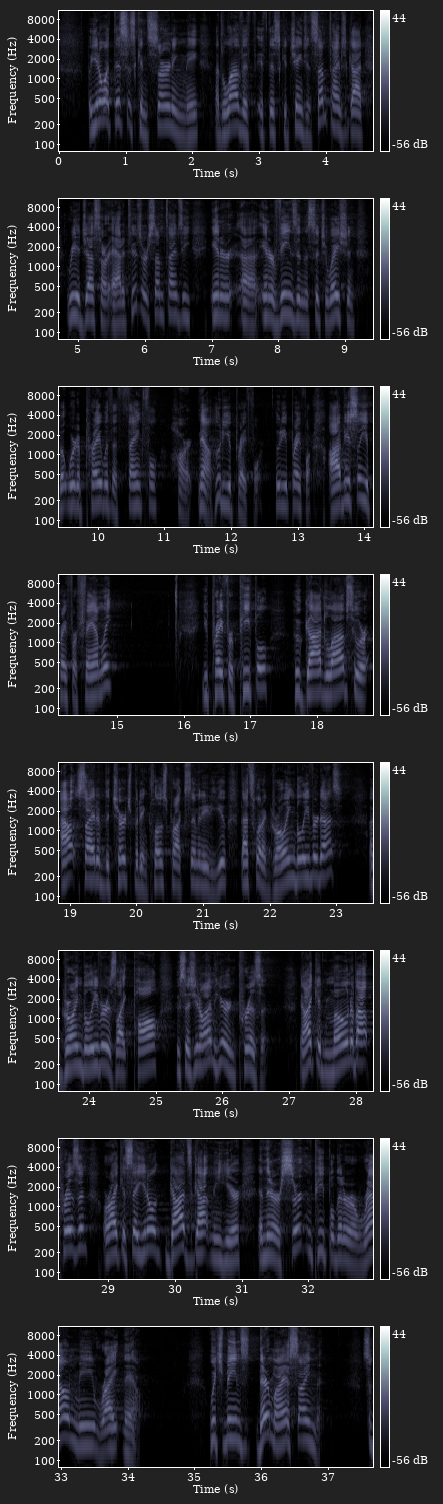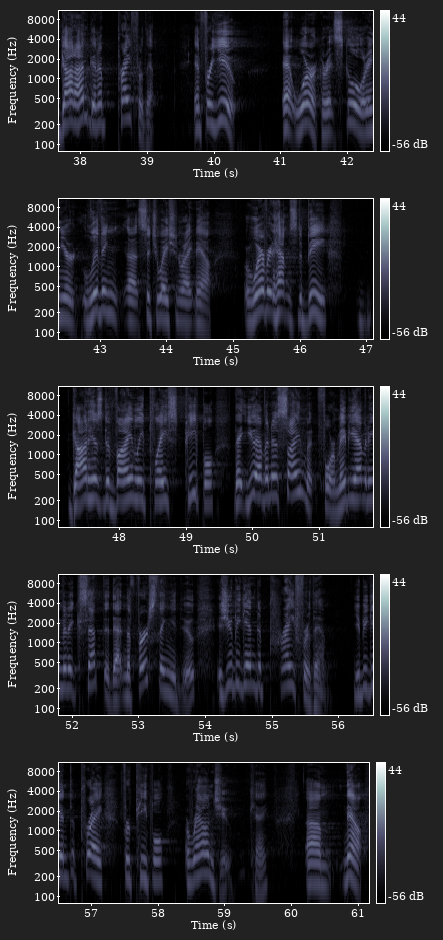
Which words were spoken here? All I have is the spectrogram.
But you know what? This is concerning me. I'd love if, if this could change. And sometimes God readjusts our attitudes, or sometimes He inter, uh, intervenes in the situation, but we're to pray with a thankful heart. Now, who do you pray for? Who do you pray for? Obviously, you pray for family, you pray for people who God loves who are outside of the church but in close proximity to you. That's what a growing believer does. A growing believer is like Paul, who says, You know, I'm here in prison. Now, I could moan about prison, or I could say, you know, God's got me here, and there are certain people that are around me right now, which means they're my assignment. So, God, I'm going to pray for them. And for you at work or at school or in your living uh, situation right now, or wherever it happens to be, God has divinely placed people that you have an assignment for. Maybe you haven't even accepted that. And the first thing you do is you begin to pray for them. You begin to pray for people around you, okay? Um, now,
